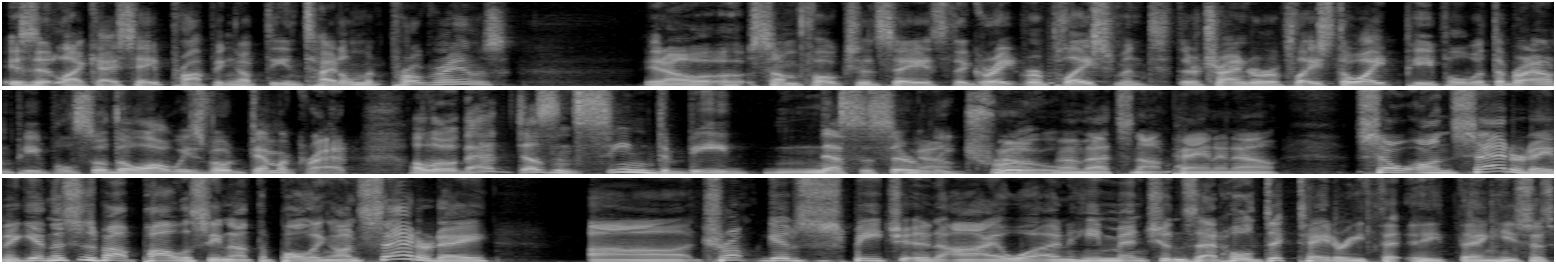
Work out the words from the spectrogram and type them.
Is it, like I say, propping up the entitlement programs? You know, some folks would say it's the great replacement. They're trying to replace the white people with the brown people, so they'll always vote Democrat. Although that doesn't seem to be necessarily true. No, no, that's not panning out. So on Saturday, and again, this is about policy, not the polling. On Saturday, uh, Trump gives a speech in Iowa, and he mentions that whole dictator th- thing. He says,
